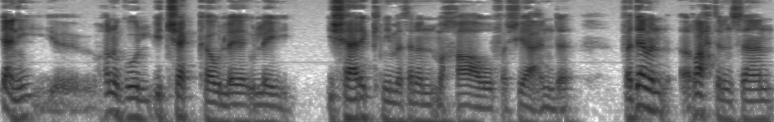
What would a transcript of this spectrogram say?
يعني خلينا نقول يتشكى ولا ولا يشاركني مثلا مخاوف أشياء عنده. فدائما راحة الإنسان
